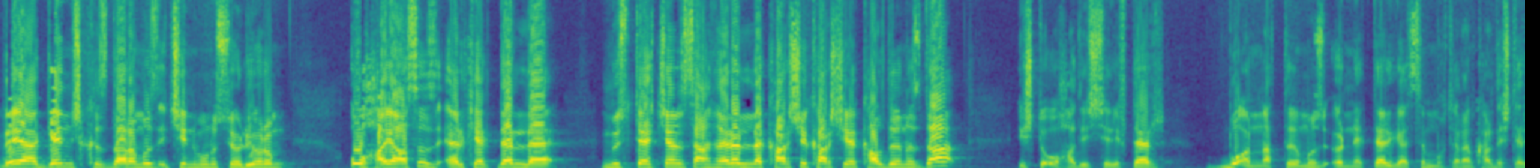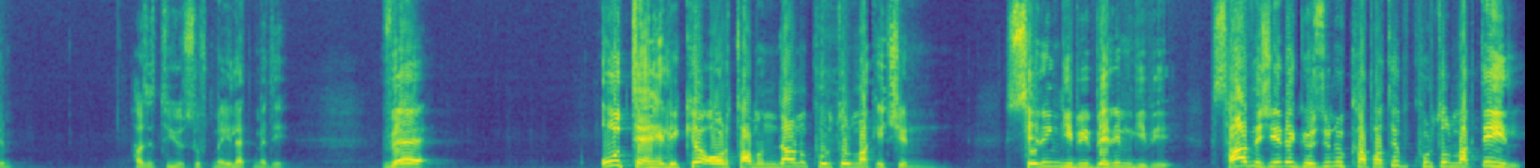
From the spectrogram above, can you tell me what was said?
veya genç kızlarımız için bunu söylüyorum. O hayasız erkeklerle, müstehcen sahnelerle karşı karşıya kaldığınızda işte o hadis-i şerifler, bu anlattığımız örnekler gelsin muhterem kardeşlerim. Hazreti Yusuf meyletmedi. Ve o tehlike ortamından kurtulmak için senin gibi benim gibi sadece yine gözünü kapatıp kurtulmak değil.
